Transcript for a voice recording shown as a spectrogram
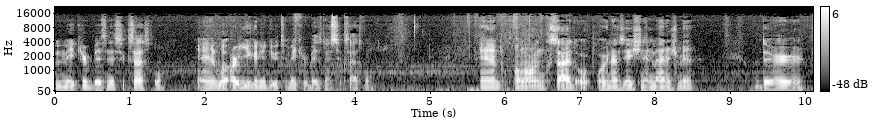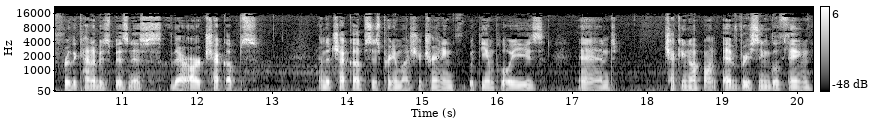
make your business successful and what are you going to do to make your business successful. And alongside the organization and management, there for the cannabis business, there are checkups. And the checkups is pretty much your training with the employees and checking up on every single thing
